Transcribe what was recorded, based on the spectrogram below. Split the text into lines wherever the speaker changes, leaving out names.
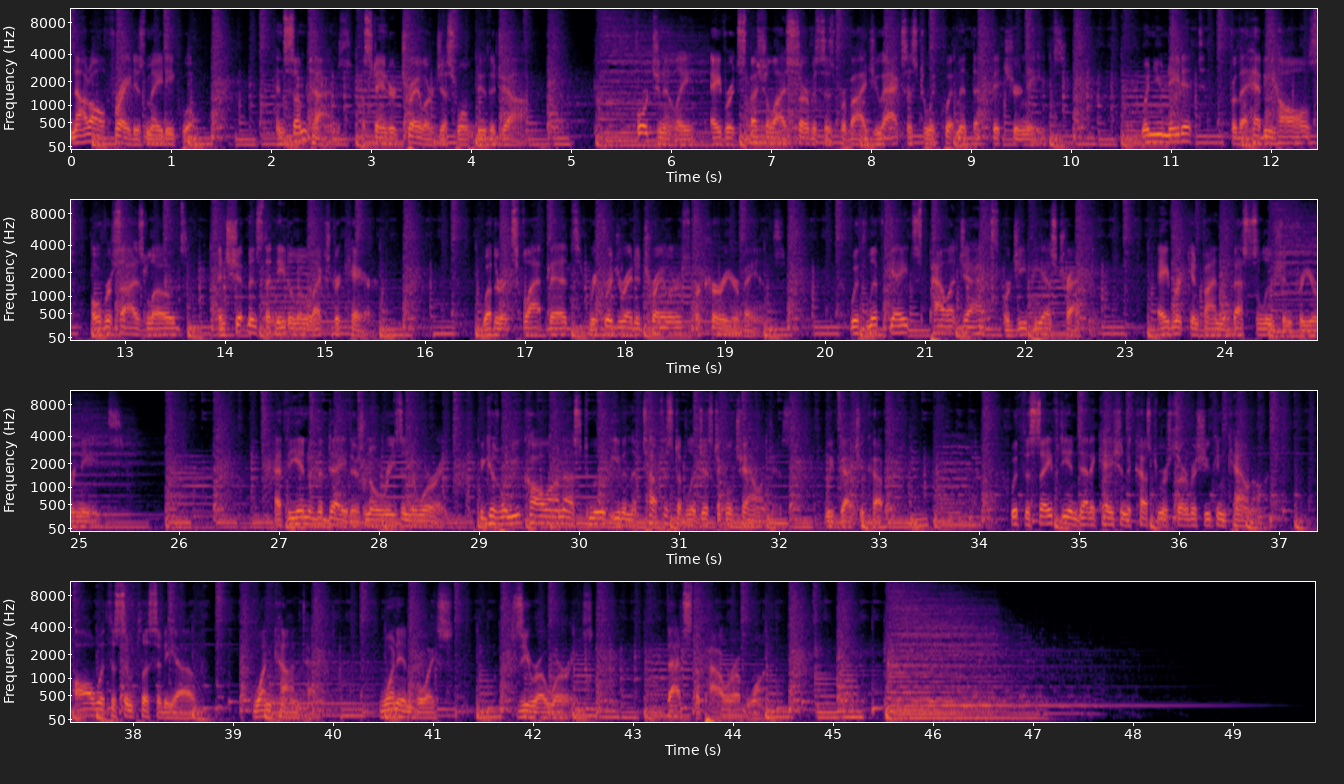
Not all freight is made equal, and sometimes a standard trailer just won't do the job. Fortunately, Averitt Specialized Services provide you access to equipment that fits your needs. When you need it, for the heavy hauls, oversized loads, and shipments that need a little extra care. Whether it's flatbeds, refrigerated trailers, or courier vans. With lift gates, pallet jacks, or GPS tracking, Averitt can find the best solution for your needs. At the end of the day, there's no reason to worry, because when you call on us to move even the toughest of logistical challenges, we've got you covered. With the safety and dedication to customer service you can count on, all with the simplicity of one contact, one invoice, zero worries. That's the power of one.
